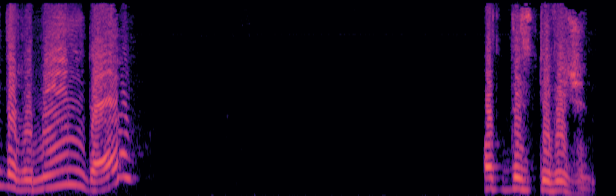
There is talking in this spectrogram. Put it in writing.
The remainder of this division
